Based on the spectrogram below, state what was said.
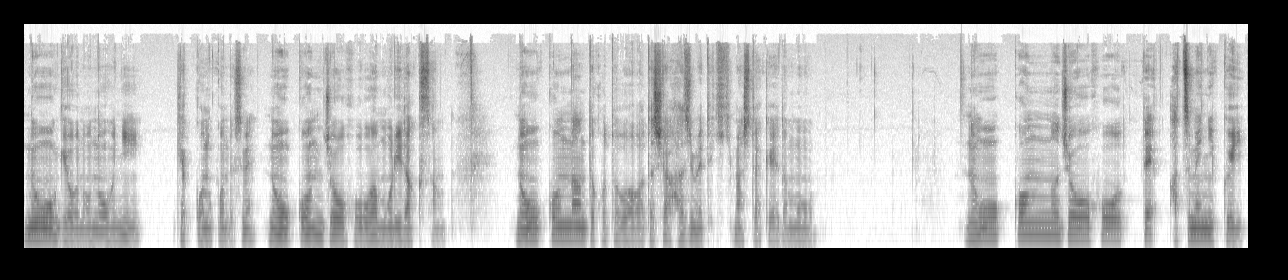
農業の農に結婚の婚ですね。農村情報が盛りだくさん。農村なんて言葉は私は初めて聞きましたけれども農村の情報って集めにくい。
